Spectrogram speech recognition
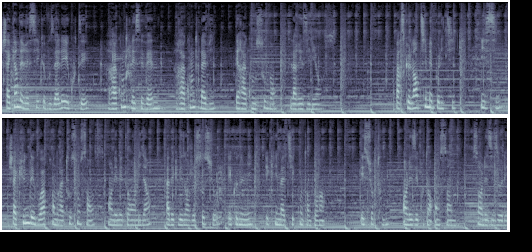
Chacun des récits que vous allez écouter raconte les Cévennes, raconte la vie et raconte souvent la résilience. Parce que l'intime est politique, ici, chacune des voix prendra tout son sens en les mettant en lien avec les enjeux sociaux, économiques et climatiques contemporains. Et surtout, en les écoutant ensemble, sans les isoler.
